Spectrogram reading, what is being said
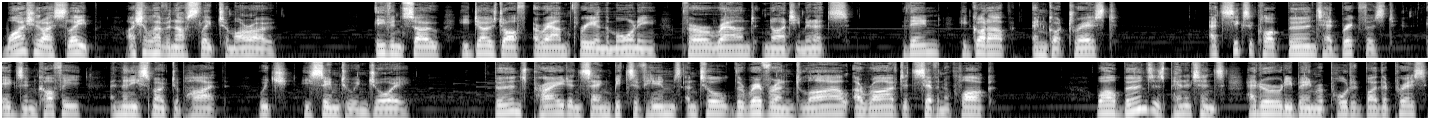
Why should I sleep? I shall have enough sleep tomorrow. Even so, he dozed off around three in the morning for around 90 minutes. Then he got up and got dressed. At six o'clock, Burns had breakfast, eggs and coffee, and then he smoked a pipe, which he seemed to enjoy. Burns prayed and sang bits of hymns until the Reverend Lyall arrived at seven o'clock. While Burns's penitence had already been reported by the press,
